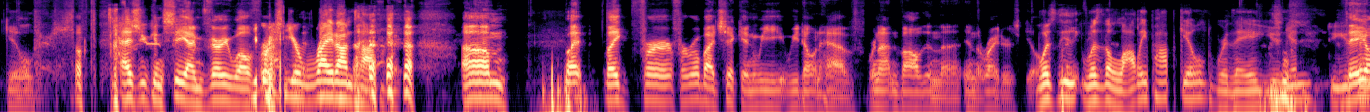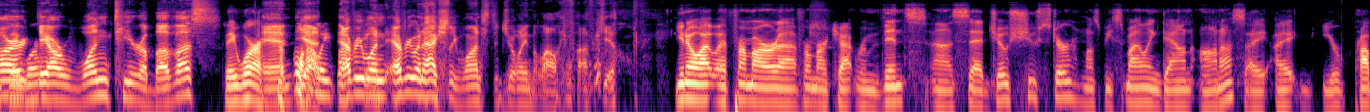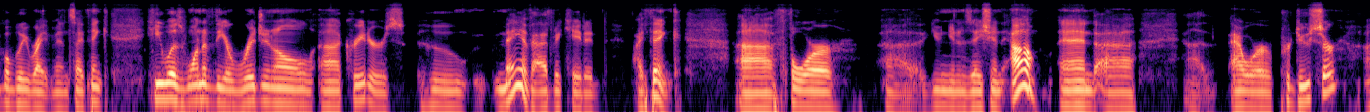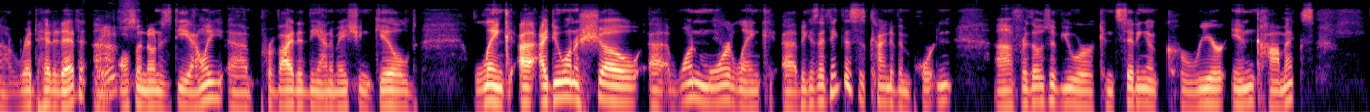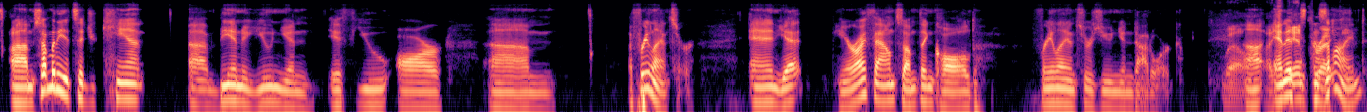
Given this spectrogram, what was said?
Guild or something. As you can see, I'm very well You're, you're right on top of it. um but like for for robot chicken we we don't have we're not involved in the in the writers guild Was the was the Lollipop Guild? Were they a union? Do you they are were? they, are one tier above us They were. and The yeah Lollipop Guild. everyone everyone actually wants to join the lollipop guild You know, I, from our uh, from our chat room, Vince uh, said Joe Shuster must be smiling down on us. I, I, you're probably right, Vince. I think he was one of the original uh, creators who may have advocated, I think, for uh, unionization. Oh, and uh, uh, our producer, uh, Redheaded Ed, uh, also known as D. Alley, uh, provided the Animation Guild link. Uh, I do want to show uh, one more link uh, because I think this is kind of important uh, for those of you who are considering a career in comics. Um, somebody had said you can't uh, be in a union if you are um, a freelancer. And yet, here I found something called freelancersunion.org. well Uh, and it's corrected. designed.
